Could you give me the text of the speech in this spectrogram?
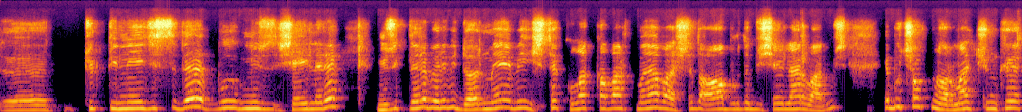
e, Türk dinleyicisi de bu müz şeylere, müziklere böyle bir dönmeye, bir işte kulak kabartmaya başladı. Aa burada bir şeyler varmış. E bu çok normal çünkü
